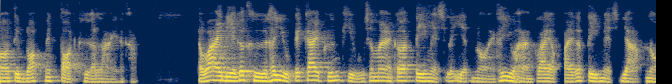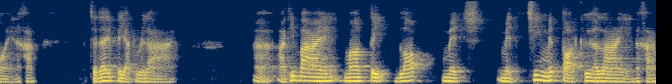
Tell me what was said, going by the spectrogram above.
multi block method คืออะไรนะครับ แต่ว่าไอเดียก็คือถ้าอยู่ใกล้ๆพื้นผิวใช่ไหมก็ตีเมชละเอียดหน่อย ถ้าอยู่ห่างไกลออกไปก็ตีเมชหยาบหน่อยนะครับ จะได้ประหยัดเวลา อธิบาย multi block mesh matching method คืออะไรนะครับ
